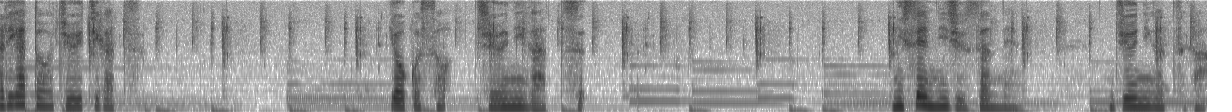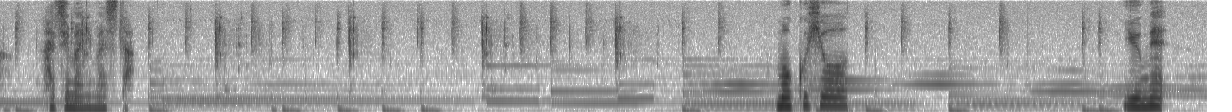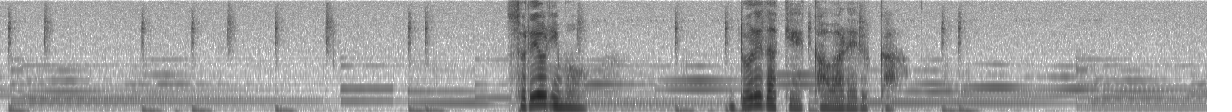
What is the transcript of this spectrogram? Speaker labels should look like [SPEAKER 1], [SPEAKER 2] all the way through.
[SPEAKER 1] ありがとう11月。ようこそ12月。2023年12月が始まりました。目標夢それよりもどれだけ変われるか。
